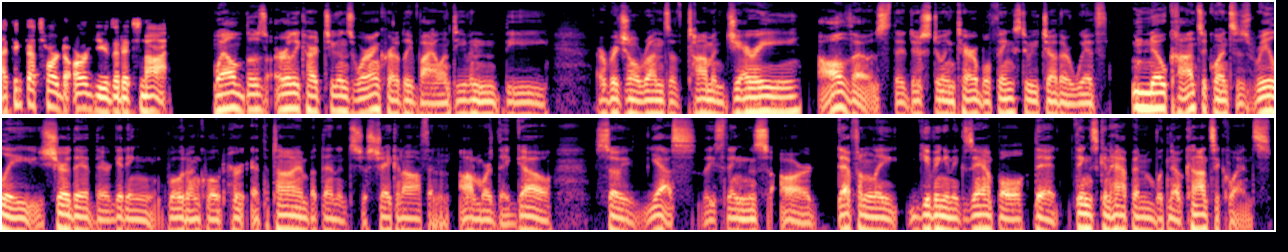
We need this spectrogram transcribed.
I think that's hard to argue that it's not. Well, those early cartoons were incredibly violent. Even the original runs of Tom and Jerry, all those. They're just doing terrible things to each other with no consequences, really. Sure, they're, they're getting quote unquote hurt at the time, but then it's just shaken off and onward they go. So, yes, these things are definitely giving an example that things can happen with no consequence,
